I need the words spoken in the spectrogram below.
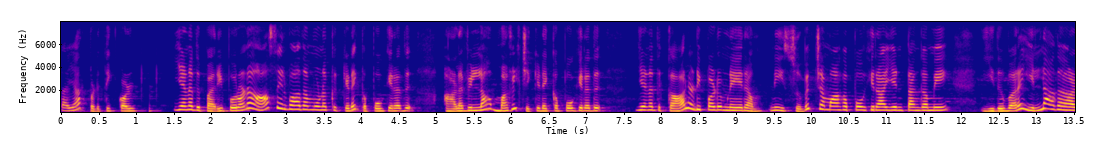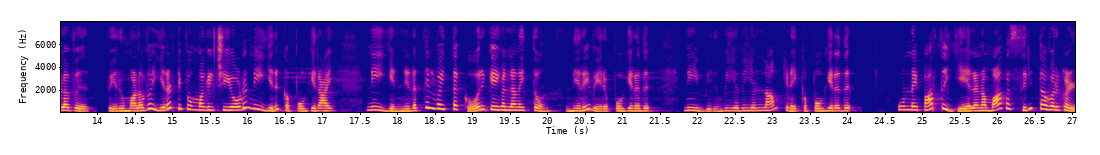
தயார்படுத்திக்கொள் எனது பரிபூரண ஆசிர்வாதம் உனக்கு கிடைக்கப் போகிறது. அளவில்லா மகிழ்ச்சி கிடைக்கப் போகிறது. எனது காலடிப்படும் நேரம் நீ சுபிட்சமாக போகிறாய் என் தங்கமே. இதுவரை இல்லாத அளவு பெருமளவு இரட்டிப்பு மகிழ்ச்சியோடு நீ இருக்கப் போகிறாய். நீ என்னிடத்தில் வைத்த கோரிக்கைகள் அனைத்தும் நிறைவேறப் போகிறது. நீ விரும்பியது எல்லாம் கிடைக்கப் போகிறது. உன்னை பார்த்து ஏளனமாக சிரித்தவர்கள்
